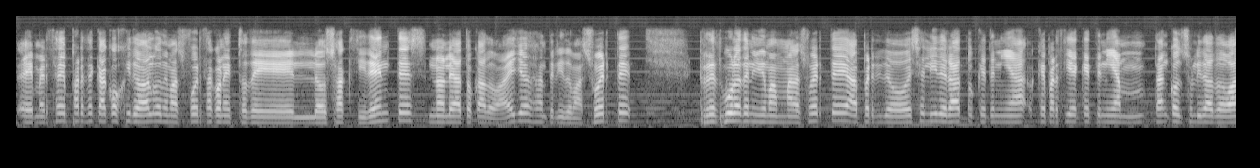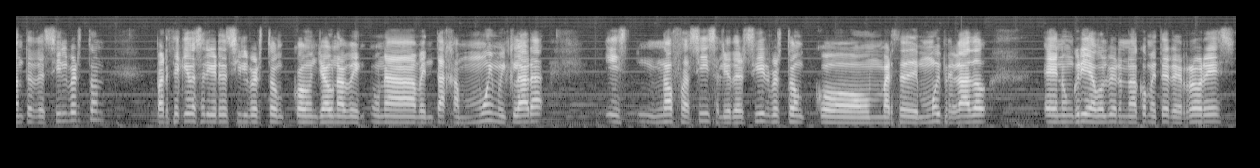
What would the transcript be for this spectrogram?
eh, Mercedes parece que ha cogido algo de más fuerza con esto de los accidentes, no le ha tocado a ellos, han tenido más suerte. Red Bull ha tenido más mala suerte, ha perdido ese liderato que tenía, que parecía que tenía tan consolidado antes de Silverstone. Parecía que iba a salir de Silverstone con ya una, una ventaja muy muy clara. Y no fue así, salió de Silverstone con Mercedes muy pegado. En Hungría volvieron a cometer errores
